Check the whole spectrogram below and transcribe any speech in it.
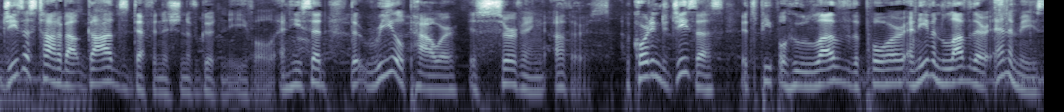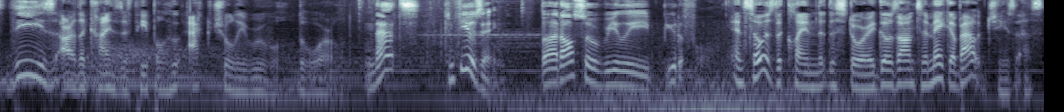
Jesus taught about God's definition of good and evil, and he said that real power is serving others. According to Jesus, it's people who love the poor and even love their enemies. These are the kinds of people who actually rule the world. That's confusing, but also really beautiful. And so is the claim that the story goes on to make about Jesus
